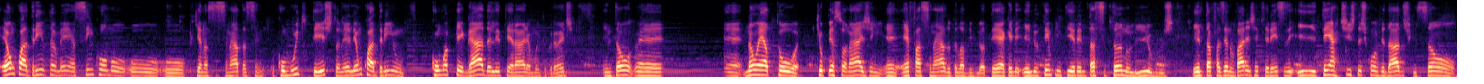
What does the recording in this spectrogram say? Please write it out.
é um quadrinho também, assim como o, o Pequeno Assassinato, assim, com muito texto. Né? Ele é um quadrinho com uma pegada literária muito grande. Então, é, é, não é à toa que o personagem é, é fascinado pela biblioteca, ele, ele, o tempo inteiro ele está citando livros, ele está fazendo várias referências e, e, tem artistas convidados que são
